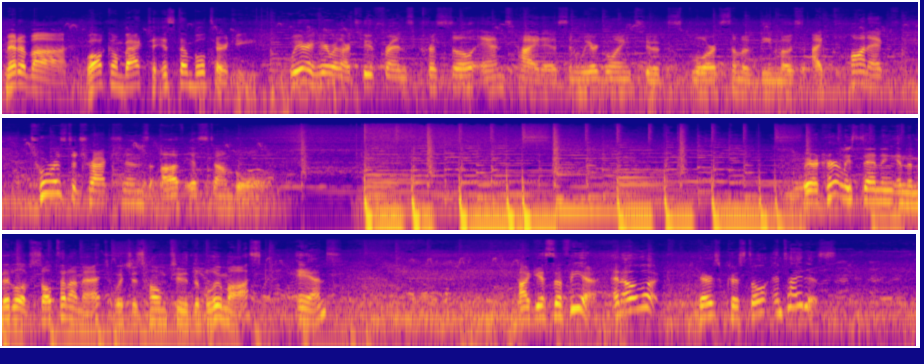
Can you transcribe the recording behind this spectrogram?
Merhaba. Welcome back to Istanbul, Turkey. We are here with our two friends, Crystal and Titus, and we are going to explore some of the most iconic tourist attractions of Istanbul. We are currently standing in the middle of Sultanahmet, which is home to the Blue Mosque, and Hagia Sophia. And oh look, there's Crystal and Titus.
